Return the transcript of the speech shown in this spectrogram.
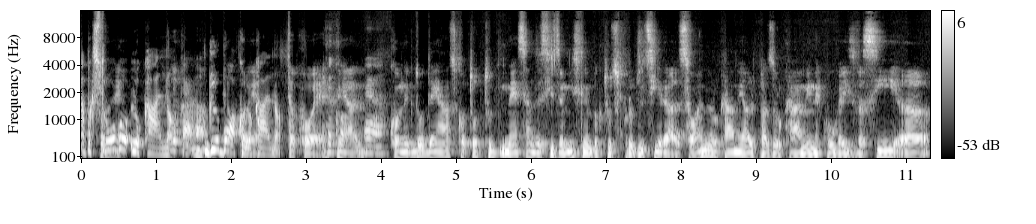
Ampak strogo lokalno, lokalno, globoko tako lokalno. Je, tako je. Tako, ja, ja. Ko nekdo dejansko to tudi ne samo, da si zamisli, ampak tudi sproducira s svojimi rokami ali pa z rokami nekoga iz vasi. Uh,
